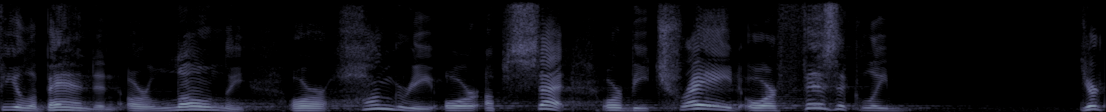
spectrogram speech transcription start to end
feel abandoned or lonely or hungry or upset or betrayed or physically. You're,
